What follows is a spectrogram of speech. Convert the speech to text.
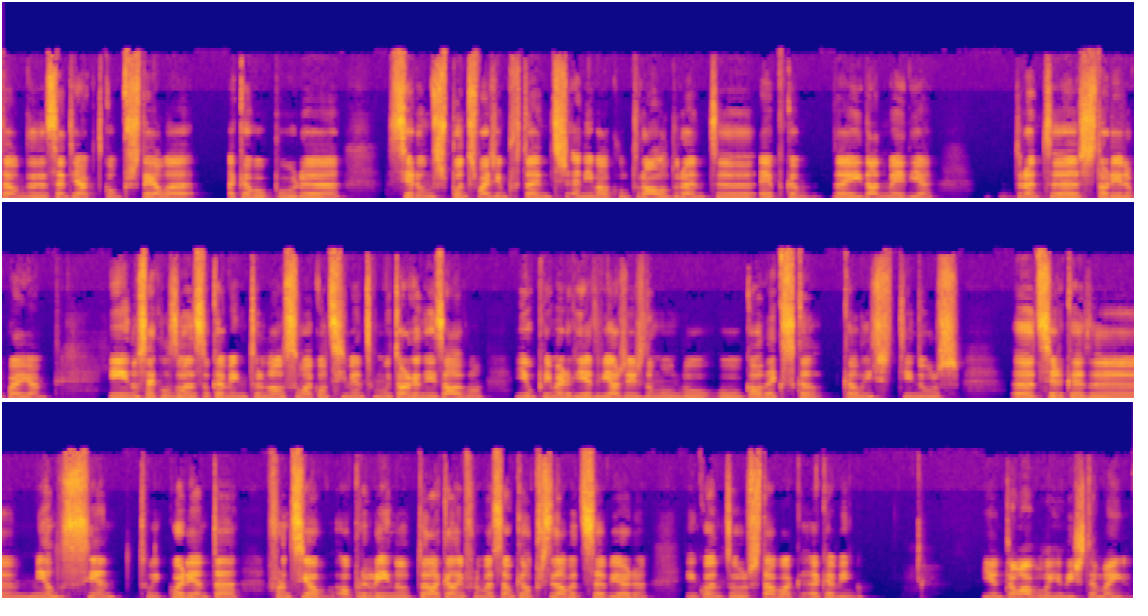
Peregrinação de Santiago de Compostela acabou por uh, ser um dos pontos mais importantes a nível cultural durante a época da Idade Média, durante a história europeia. E no século XII o caminho tornou-se um acontecimento muito organizado e o primeiro guia de viagens do mundo, o Codex Calistinus, uh, de cerca de 1140, fornecia ao, ao, peregrino toda aquela informação que ele precisava de saber enquanto estava a, a caminho. E então, à boleia disto, também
